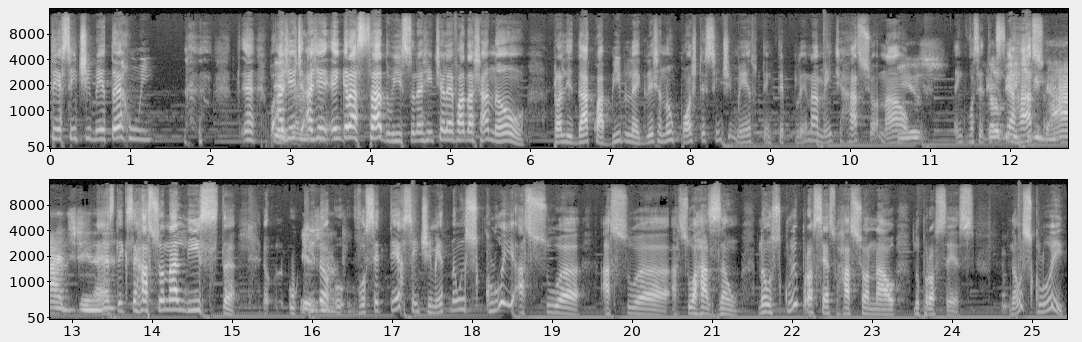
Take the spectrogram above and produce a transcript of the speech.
ter sentimento é ruim. é, a, gente, a gente, é engraçado isso, né? A gente é levado a achar, não para lidar com a Bíblia na igreja não pode ter sentimento, tem que ter plenamente racional. Isso. Tem que você tem que ser racional. Né? É, você tem que ser racionalista. O que não, você ter sentimento não exclui a sua a sua a sua razão, não exclui o processo racional no processo, não exclui.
